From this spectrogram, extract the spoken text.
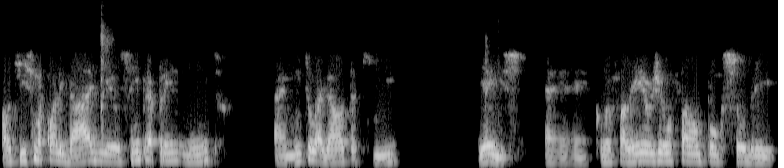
altíssima qualidade. Eu sempre aprendo muito. É muito legal estar aqui. E é isso. É, como eu falei, hoje eu vou falar um pouco sobre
